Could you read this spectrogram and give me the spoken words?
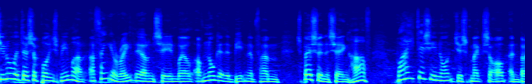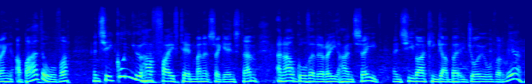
do you know what disappoints me, Mark? I think you're right there in saying, well, I've not got the beating of him, especially in the second half. Why does he not just mix it up and bring a bad over and say, go and you have five, ten minutes against him, and I'll go over the right hand side and see if I can get a bit of joy over there?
